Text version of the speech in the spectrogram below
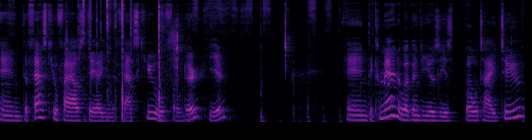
And the FASTQ files, they are in the FASTQ folder here. And the command we're going to use is bowtie2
